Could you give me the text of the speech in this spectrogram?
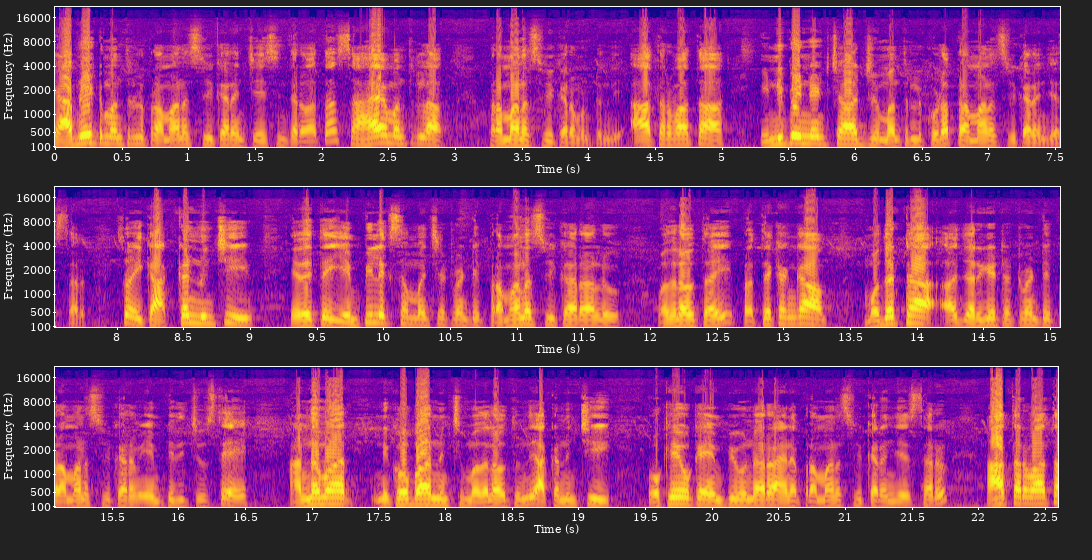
కేబినెట్ క్యాబినెట్ మంత్రులు ప్రమాణ స్వీకారం చేసిన తర్వాత సహాయ మంత్రుల ప్రమాణ స్వీకారం ఉంటుంది. ఆ తర్వాత ఇండిపెండెంట్ ఛార్జ్ మంత్రులు కూడా ప్రమాణ స్వీకారం చేస్తారు. సో ఇక అక్కడి నుంచి ఏదైతే ఎంపీలకు సంబంధించినటువంటి ప్రమాణ స్వీకారాలు మొదలవుతాయి ప్రత్యేకంగా మొదట జరిగేటటువంటి ప్రమాణ స్వీకారం ఎంపీది చూస్తే అండమాన్ నికోబార్ నుంచి మొదలవుతుంది. అక్కడ నుంచి ఒకే ఒక ఎంపీ ఉన్నారు ఆయన ప్రమాణ స్వీకారం చేస్తారు. ఆ తర్వాత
